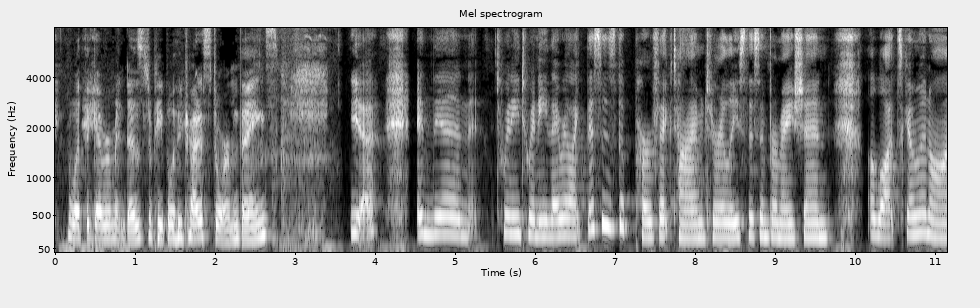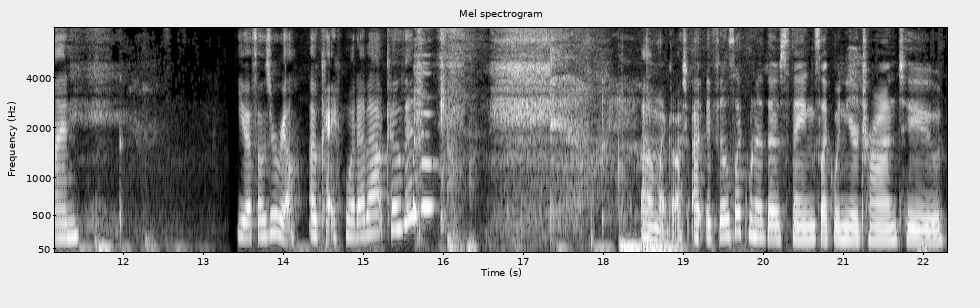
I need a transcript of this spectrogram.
what the government does to people who try to storm things. Yeah. And then 2020, they were like, this is the perfect time to release this information. A lot's going on. UFOs are real. Okay, what about COVID? Oh my gosh. I, it feels like one of those things like when you're trying to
